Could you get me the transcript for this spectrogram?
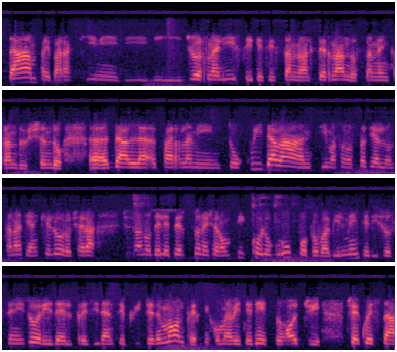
stampa, i baracchini di, di giornalisti che si stanno alternando, stanno entrando e uscendo eh, da dal Parlamento. Qui davanti, ma sono stati allontanati anche loro, c'era, c'erano delle persone, c'era un piccolo gruppo probabilmente di sostenitori del presidente Puigdemont, perché come avete detto oggi c'è questa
